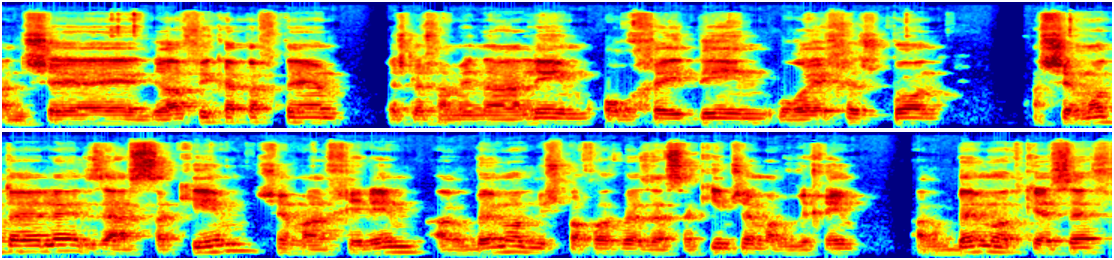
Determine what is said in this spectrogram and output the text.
אנשי גרפיקה תחתיהם, יש לך מנהלים, עורכי דין, רואי חשבון, השמות האלה זה עסקים שמאכילים הרבה מאוד משפחות וזה עסקים שמרוויחים הרבה מאוד כסף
